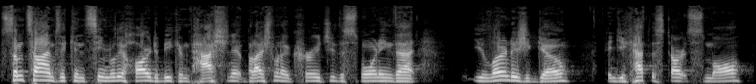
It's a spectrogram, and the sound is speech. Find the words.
sometimes it can seem really hard to be compassionate, but I just want to encourage you this morning that you learn as you go and you have to start small.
